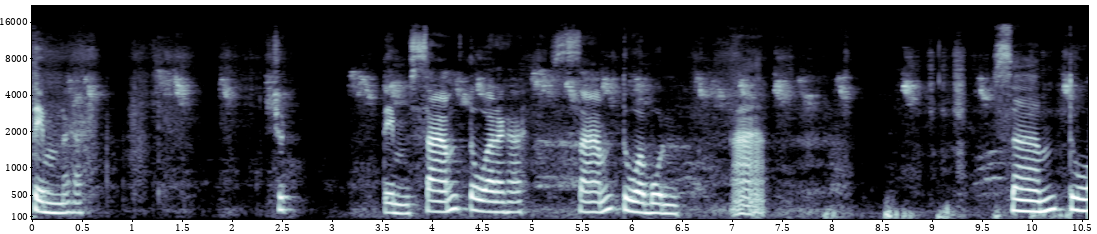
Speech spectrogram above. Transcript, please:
เต็มนะคะ ชุดเต็มสามตัวนะคะสามตัวบน อ่าสามตัว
